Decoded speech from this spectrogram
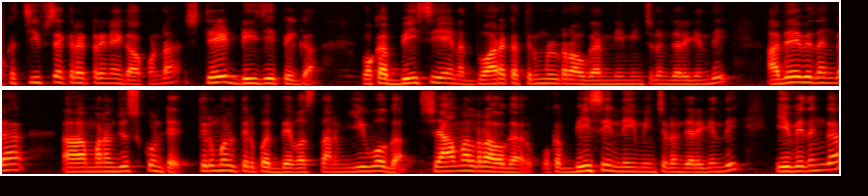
ఒక చీఫ్ సెక్రటరీనే కాకుండా స్టేట్ డీజీపీగా ఒక బీసీ అయిన ద్వారక తిరుమలరావు గారిని నియమించడం జరిగింది. అదేవిధంగా మనం చూసుకుంటే తిరుమల తిరుపతి దేవస్థానం ఈవోగా శ్యామలరావు గారు ఒక బీసీని నియమించడం జరిగింది. ఈ విధంగా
